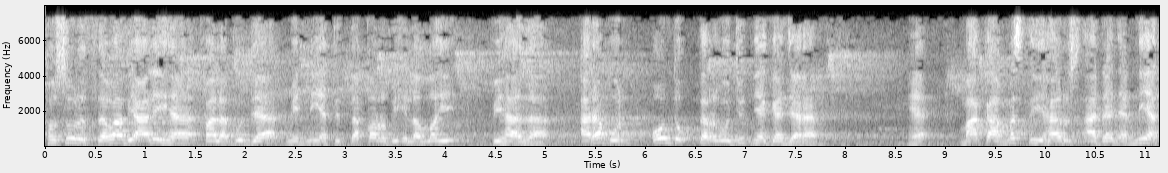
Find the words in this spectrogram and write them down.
husul thawabi 'alaiha fala budda min niyati taqarrubi ila Allah fi hadza. Adapun untuk terwujudnya ganjaran ya, maka mesti harus adanya niat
